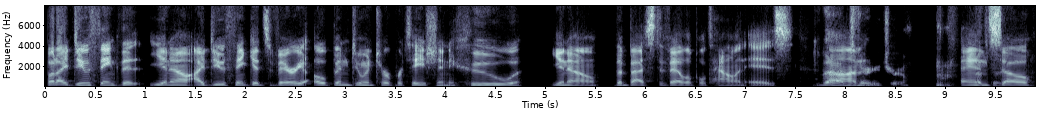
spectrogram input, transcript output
but I do think that you know I do think it's very open to interpretation who you know the best available talent is. That's um, very true. And so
